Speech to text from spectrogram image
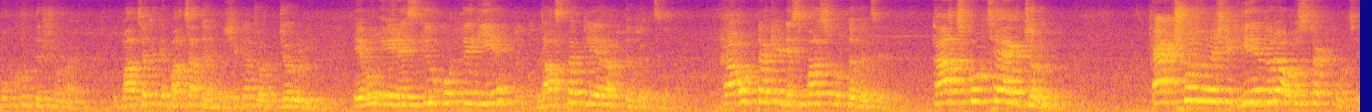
মুখ্য উদ্দেশ্য নয়। বাচ্চাটাকে বাঁচাতে হবে, সেটা জরুরি। এবং এই রেস্কিউ করতে গিয়ে রাস্তা ক্লিয়ার রাখতে হয়েছে। ক্রাউডটাকে ডিসপার্স করতে হয়েছে। কাজ করছে একজন। একশো জন এসে ঘিরে ধরে অবস্ট্রাক্ট করছে।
